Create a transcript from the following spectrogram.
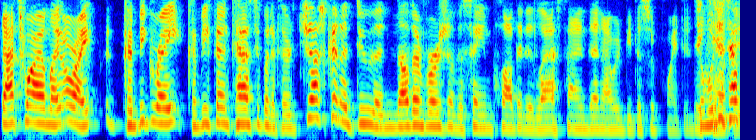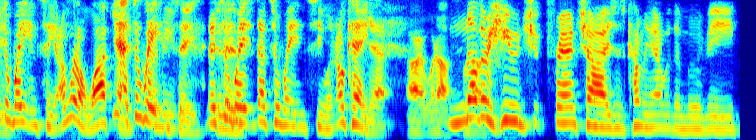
That's why I'm like, all right, it could be great, could be fantastic, but if they're just going to do another version of the same plot they did last time, then I would be disappointed. So we'll just have be. to wait and see. I'm going to watch it. Yeah, it. it's a wait I and mean, see. It's It a wait. That's a wait and see one. Okay. Yeah. All right. What else? What Another else? huge franchise is coming out with a movie,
